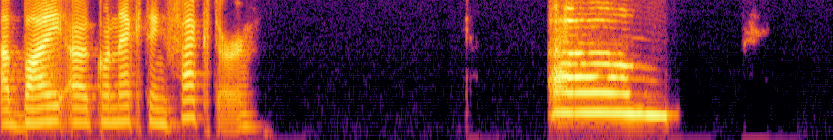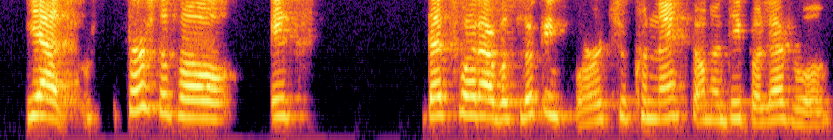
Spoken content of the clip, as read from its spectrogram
a by a connecting factor? Um. Yeah. First of all, it's that's what I was looking for to connect on a deeper level,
